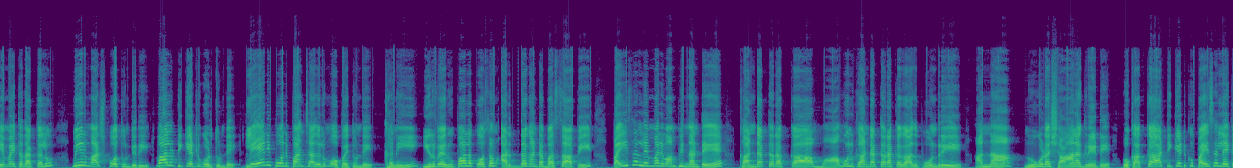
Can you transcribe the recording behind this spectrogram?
ఏమైతుంది అక్కలు? మీరు మర్చిపోతుంటిరి. వాళ్ళు టికెట్లు కొడుతుండే. లేనిపోని పంచాదులు మోపైతుండే. కానీ ఇరవై రూపాయల కోసం అర్ధ గంట బస్సు ఆపి పైసలు లెమ్మని పంపిందంటే కండక్టర్ అక్క మామూలు కండక్టర్ అక్క కాదు పోన్రి. అన్న నువ్వు కూడా చాలా గ్రేటే. ఒక అక్క టికెట్కు పైసలు లేక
